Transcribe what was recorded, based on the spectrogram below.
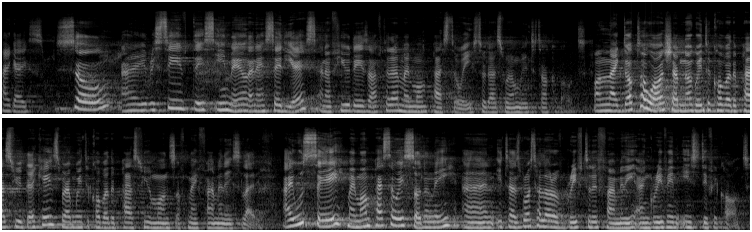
Hi, guys. So I received this email and I said yes, and a few days after that, my mom passed away. So that's what I'm going to talk about. Unlike Dr. Walsh, I'm not going to cover the past few decades, but I'm going to cover the past few months of my family's life. I would say my mom passed away suddenly, and it has brought a lot of grief to the family, and grieving is difficult.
